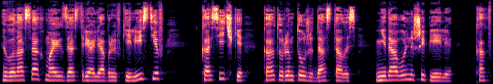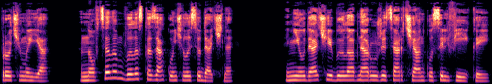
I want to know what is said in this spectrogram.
В волосах моих застряли обрывки листьев, косички, которым тоже досталось, недовольно шипели, как, впрочем, и я. Но в целом вылазка закончилась удачно. Неудачей было обнаружить арчанку с эльфийкой,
